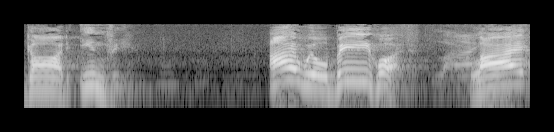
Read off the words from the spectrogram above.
God envy. I will be what? Like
